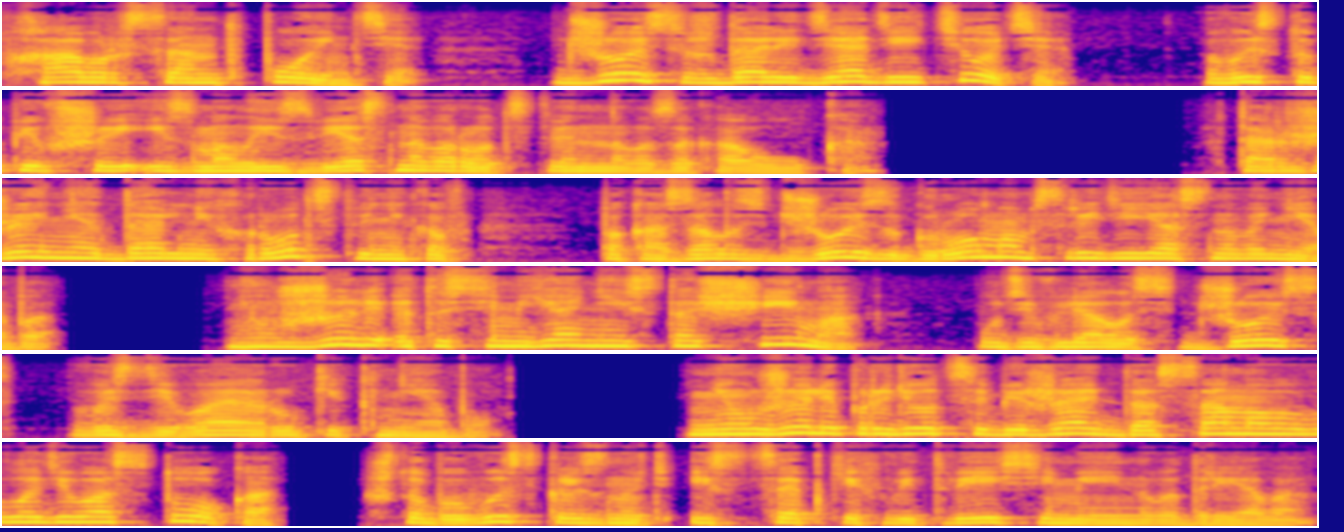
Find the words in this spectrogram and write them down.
в Хаверсенд-Пойнте. Джойс ждали дяди и тетя, выступившие из малоизвестного родственного закоулка. Вторжение дальних родственников показалось Джойс громом среди ясного неба. «Неужели эта семья неистощима?» — удивлялась Джойс, воздевая руки к небу. «Неужели придется бежать до самого Владивостока, чтобы выскользнуть из цепких ветвей семейного древа.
